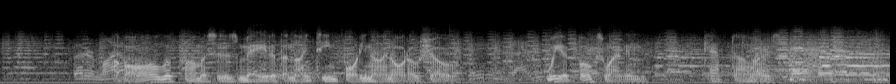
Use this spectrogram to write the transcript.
better Of all the promises made at the 1949 Auto Show, we at Volkswagen kept ours.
